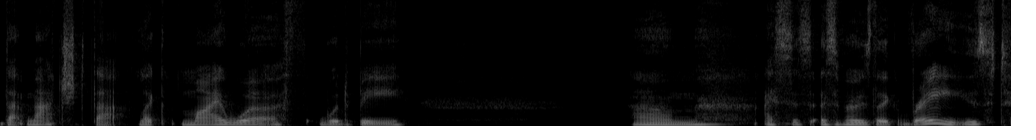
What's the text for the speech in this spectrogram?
that matched that. Like my worth would be um I, su- I, suppose like raised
